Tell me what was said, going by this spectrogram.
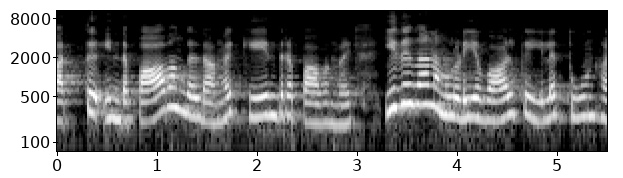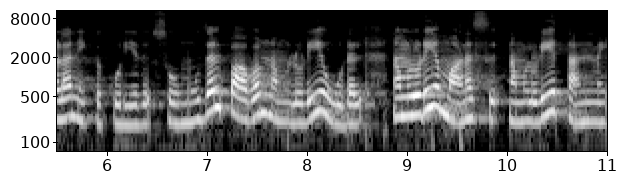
பத்து இந்த பாவங்கள் தாங்க கேந்திர பாவங்கள். இதுதான் நம்மளுடைய வாழ்க்கையில் தூண்களாக நிற்கக்கூடியது ஸோ முதல் பாவம் நம்மளுடைய உடல் நம்மளுடைய மனசு நம்மளுடைய தன்மை.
